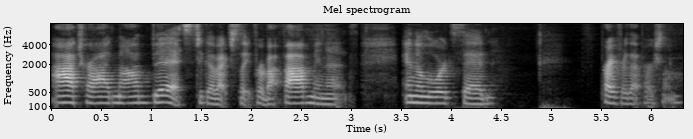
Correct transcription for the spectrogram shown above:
I tried my best to go back to sleep for about five minutes, and the Lord said, "Pray for that person."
